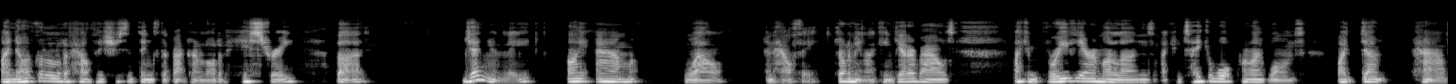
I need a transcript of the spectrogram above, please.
I know I've got a lot of health issues and things in the background, a lot of history, but genuinely, I am well and healthy. Do you know what I mean? I can get about, I can breathe air in my lungs, I can take a walk when I want. I don't have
